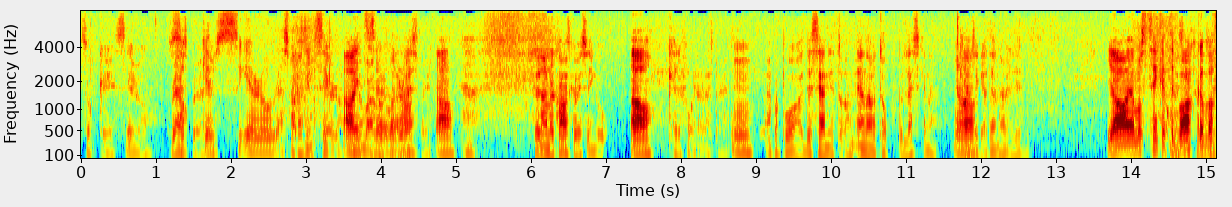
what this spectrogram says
Socker, zero, raspberry. Socker, zero, Ja, raspberry. fast inte zero då. Ja, inte bara zero. Ja. raspberry. Ja. Den amerikanska var ju svingod. Ja. California raspberry. Mm. Apropå decenniet då, en av toppläskarna. Kan Ja. jag tycka att den hör till. Ja, jag måste tänka tillbaka vad,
